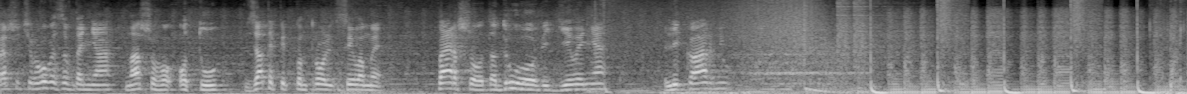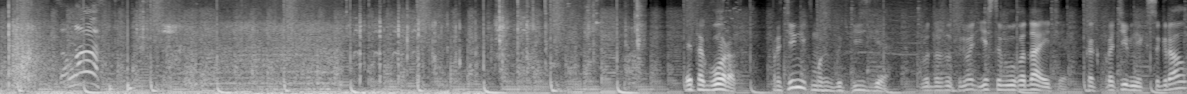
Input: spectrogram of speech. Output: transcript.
Першочергове завдання нашого ОТУ взяти під контроль силами першого та другого відділення лікарню. Залаз! Это город. Противник может быть везде. Вы должны понимать, если вы угадаете, как противник сыграл,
